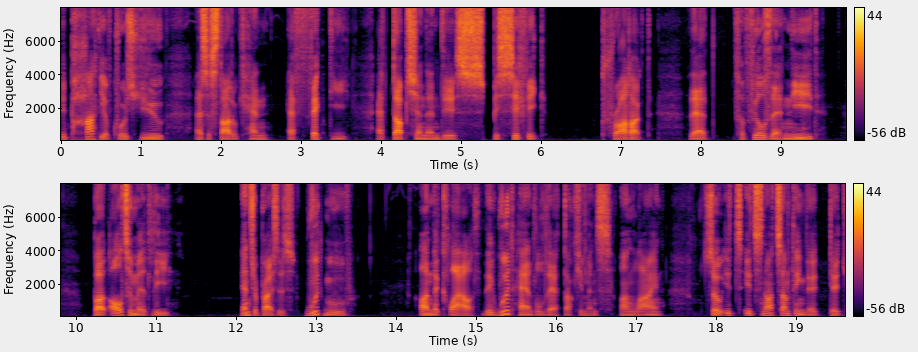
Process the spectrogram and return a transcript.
it partly, of course, you as a startup can affect the adoption and the specific product that fulfills that need. But ultimately, enterprises would move on the cloud. They would handle their documents online. So it's it's not something that, that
